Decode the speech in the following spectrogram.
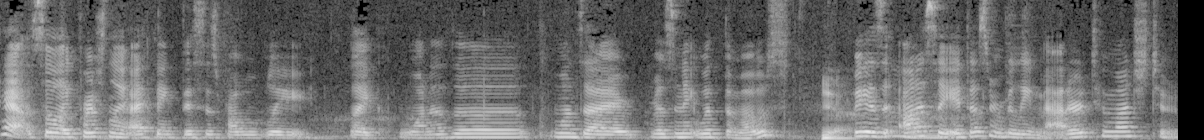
Yeah, so like personally, I think this is probably like one of the ones that I resonate with the most Yeah. because honestly, it doesn't really matter too much to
